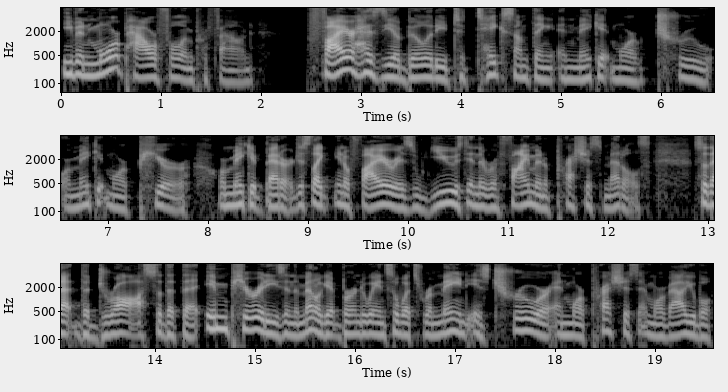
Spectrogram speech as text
even more powerful and profound, Fire has the ability to take something and make it more true or make it more pure or make it better. Just like, you know, fire is used in the refinement of precious metals so that the dross, so that the impurities in the metal get burned away. And so what's remained is truer and more precious and more valuable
